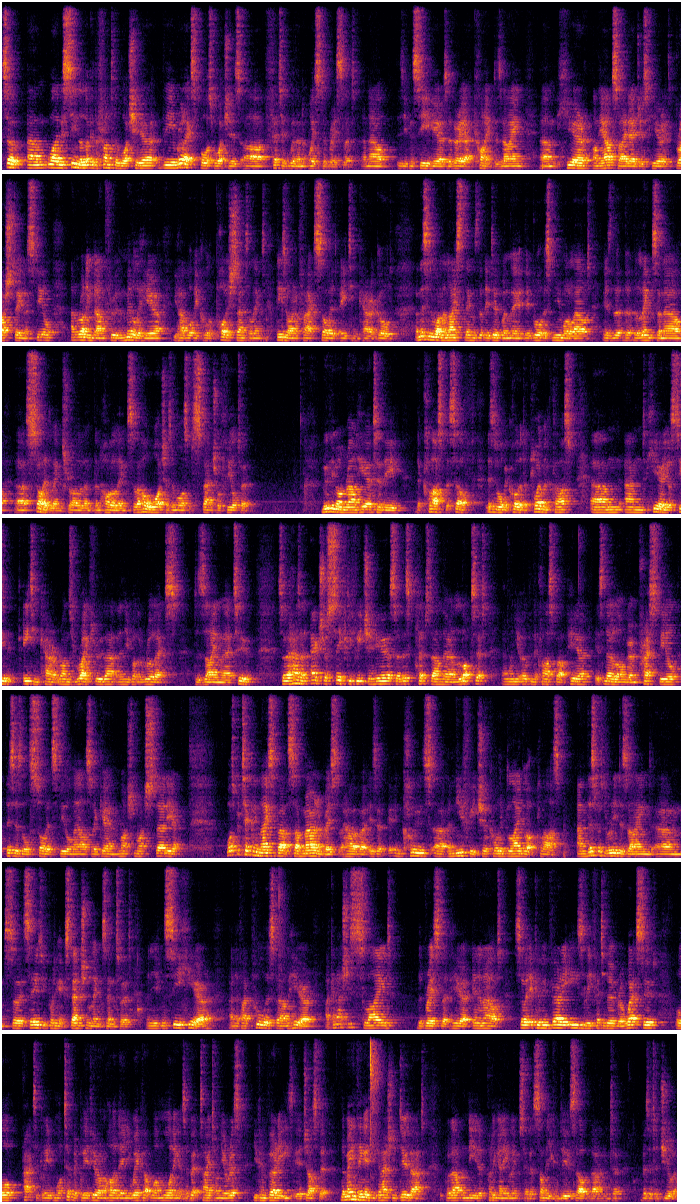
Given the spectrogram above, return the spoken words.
So um, while we've seen the look at the front of the watch here, the Rolex sports watches are fitted with an oyster bracelet. And now, as you can see here, it's a very iconic design. Um, here on the outside edges here it's brushed stainless steel and running down through the middle here you have what they call the polished center links. These are in fact solid 18 karat gold. And this is one of the nice things that they did when they, they brought this new model out, is that the, the links are now uh, solid links rather than, than hollow links. So the whole watch has a more substantial feel to it. Moving on round here to the, the clasp itself, this is what we call a deployment clasp. Um, and here you'll see the 18 karat runs right through that and you've got the Rolex design there too. So it has an extra safety feature here, so this clips down there and locks it and when you open the clasp up here it's no longer in impressed steel, this is all solid steel now so again much much sturdier. What's particularly nice about the Submariner bracelet however is it, it includes uh, a new feature called a glide lock clasp and this was really designed um, so it saves you putting extension links into it. And you can see here, and if I pull this down here, I can actually slide the bracelet here in and out So it can be very easily fitted over a wetsuit or practically more typically if you're on a holiday and you wake up one morning and it's a bit tight on your wrist you can very easily adjust it. The main thing is you can actually do that without the need of putting any links in. It's something you can do yourself without having to visit a jeweler.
